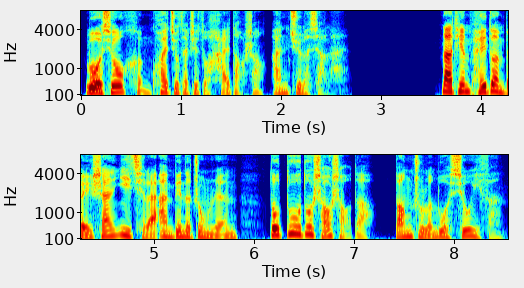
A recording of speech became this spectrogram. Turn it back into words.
洛修很快就在这座海岛上安居了下来。那天陪段北山一起来岸边的众人都多多少少的帮助了洛修一番。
